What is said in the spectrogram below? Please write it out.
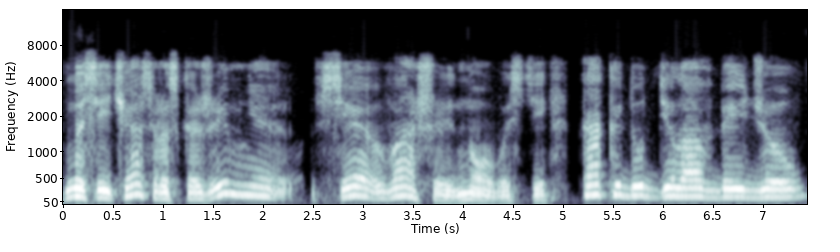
Но сейчас расскажи мне все ваши новости. Как идут дела в Бейджоу?»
